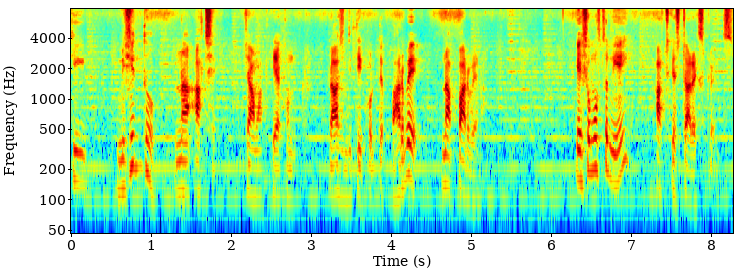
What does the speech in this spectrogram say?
কি নিষিদ্ধ না আছে জামাত কি এখন রাজনীতি করতে পারবে না পারবে না? এ সমস্ত নিয়েই আজকে স্টার এক্সপ্লেন্স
